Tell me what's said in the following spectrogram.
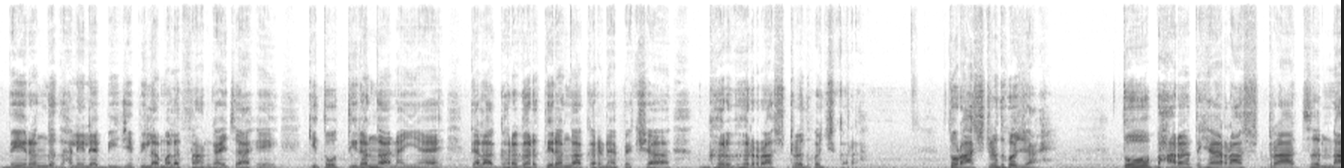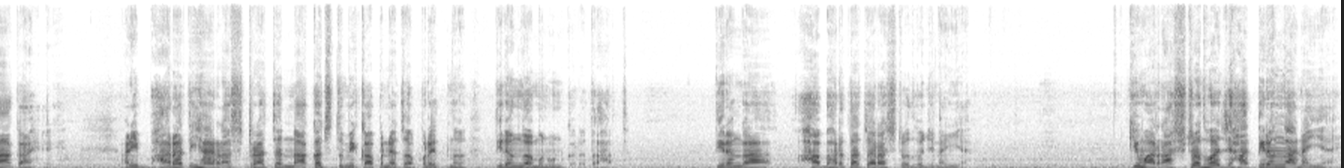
बेरंग झालेल्या बी जे पीला मला सांगायचं आहे की तो तिरंगा नाही आहे. त्याला घरघर तिरंगा करण्यापेक्षा घरघर राष्ट्रध्वज करा. तो राष्ट्रध्वज आहे. तो भारत ह्या राष्ट्राचं नाक आहे. आणि भारत ह्या राष्ट्राचं नाकच तुम्ही कापण्याचा प्रयत्न तिरंगा म्हणून करत आहात. तिरंगा हा भारताचा राष्ट्रध्वज नाही आहे. किंवा राष्ट्रध्वज हा तिरंगा नाही आहे.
